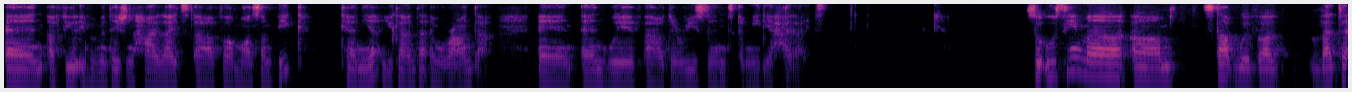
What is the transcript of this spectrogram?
and a few implementation highlights uh, for Mozambique, Kenya, Uganda, and Rwanda, and end with uh, the recent media highlights. So Uzima um, start with a letter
